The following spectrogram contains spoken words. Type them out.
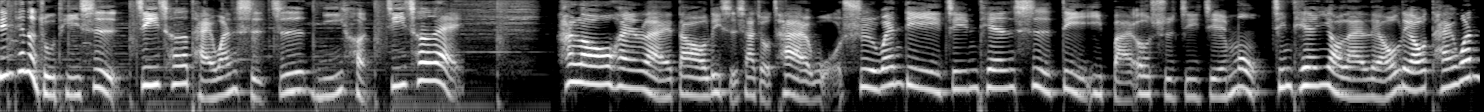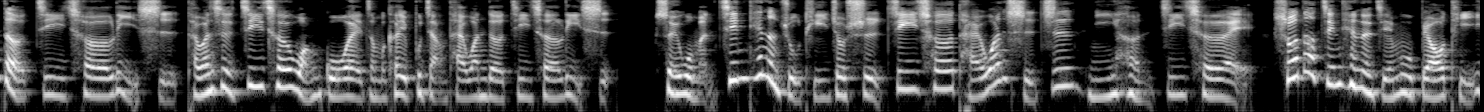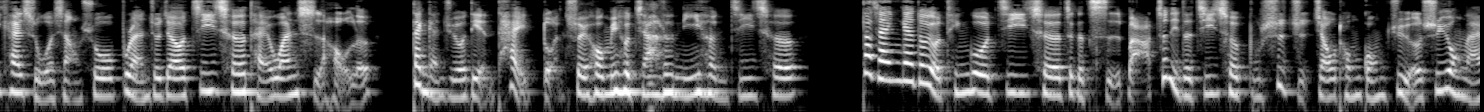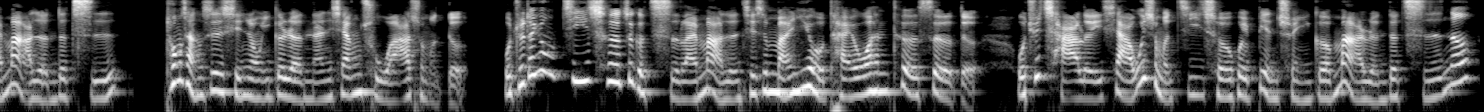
今天的主题是机车台湾史之你很机车欸！Hello，欢迎来到历史下酒菜，我是 Wendy，今天是第一百二十集节目，今天要来聊聊台湾的机车历史。台湾是机车王国欸，怎么可以不讲台湾的机车历史？所以，我们今天的主题就是机车台湾史之你很机车欸！说到今天的节目标题，一开始我想说，不然就叫《机车台湾史》好了，但感觉有点太短，所以后面又加了“你很机车”。大家应该都有听过“机车”这个词吧？这里的“机车”不是指交通工具，而是用来骂人的词，通常是形容一个人难相处啊什么的。我觉得用“机车”这个词来骂人，其实蛮有台湾特色的。我去查了一下，为什么机车会变成一个骂人的词呢？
